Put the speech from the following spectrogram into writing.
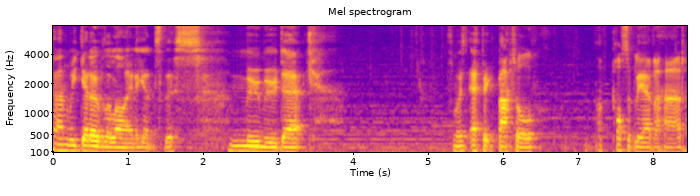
Can we get over the line against this Moo Moo deck? It's the most epic battle I've possibly ever had.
